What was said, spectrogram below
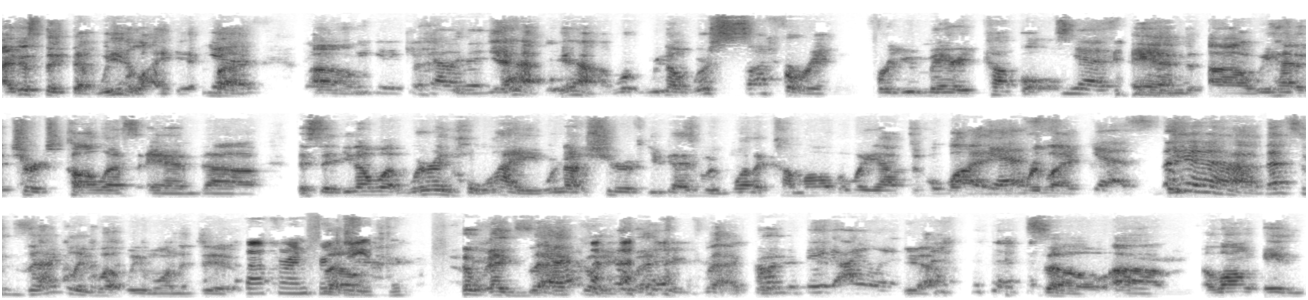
I, just think that we like it. Yes. But um, we get a kick out of it. yeah, yeah, we're, you know, we're suffering for you married couples. Yes. And uh, we had a church call us and uh, they said, you know what, we're in Hawaii. We're not sure if you guys would want to come all the way out to Hawaii. Yes. And we're like, Yes. yeah, that's exactly what we want to do. Suffering for Well, Jesus. exactly. exactly. On the big island. Yeah. So um, along in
